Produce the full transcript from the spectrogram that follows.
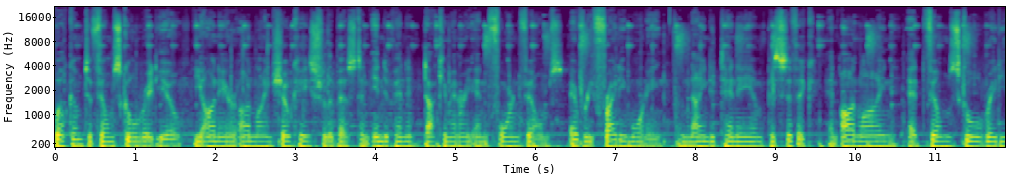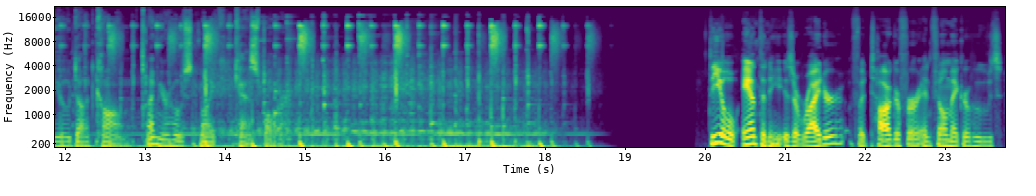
Welcome to Film School Radio, the on air online showcase for the best in independent documentary and foreign films, every Friday morning from 9 to 10 a.m. Pacific and online at filmschoolradio.com. I'm your host, Mike Kaspar. Theo Anthony is a writer, photographer, and filmmaker whose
